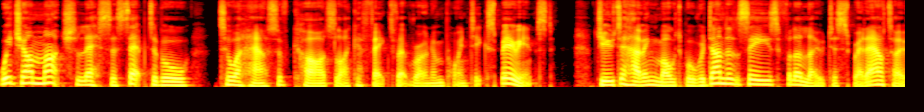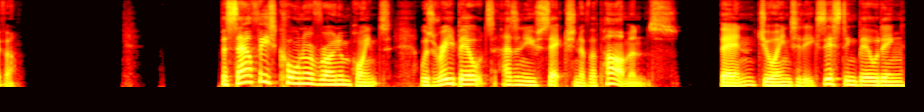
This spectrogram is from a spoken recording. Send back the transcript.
which are much less susceptible to a house of cards like effect that Ronan Point experienced, due to having multiple redundancies for the load to spread out over. The southeast corner of Ronan Point was rebuilt as a new section of apartments, then joined to the existing building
